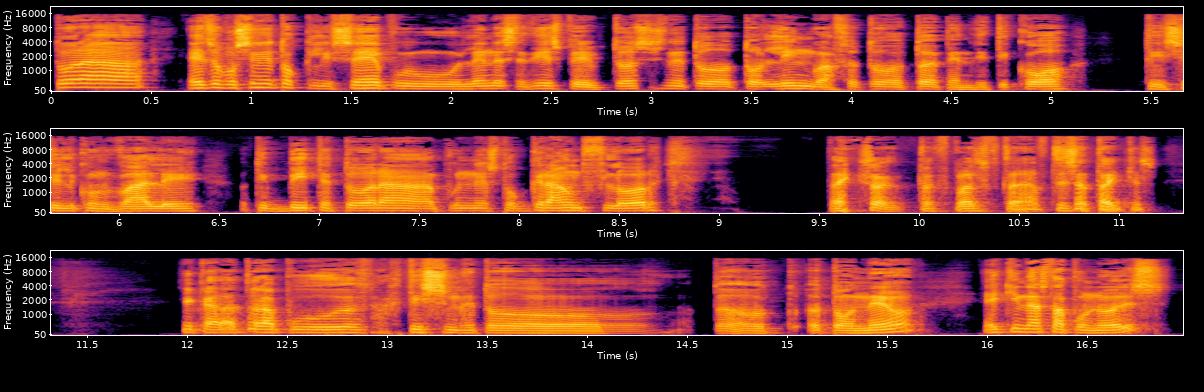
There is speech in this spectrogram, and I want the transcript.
Τώρα, έτσι όπως είναι το κλισέ που λένε σε δύο περιπτώσεις, είναι το, το lingo αυτό το, το επενδυτικό τη Silicon Valley, ότι μπείτε τώρα που είναι στο ground floor. Θα θυμάσαι αυτές τις ατάκες. Και καλά τώρα που θα χτίσουμε το, το, το, το νέο, εκεί να στα από νωρίς,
